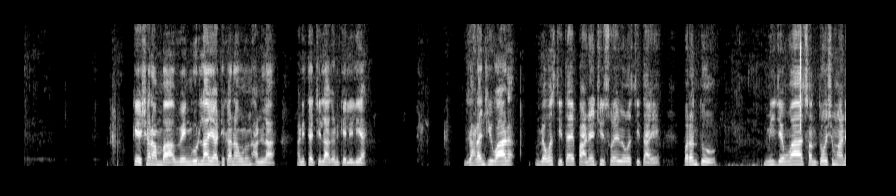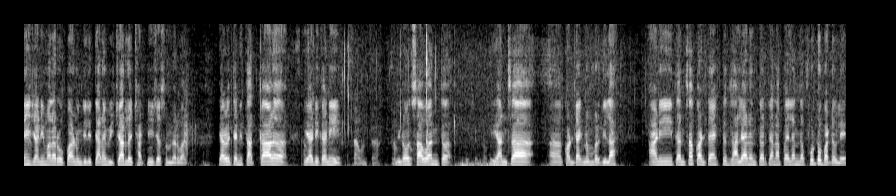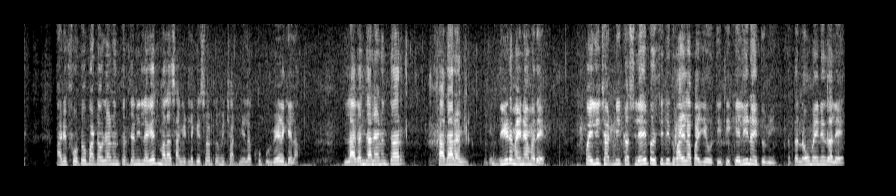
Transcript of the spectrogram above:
केशर आंबा वेंगुर्ला या ठिकाणाहून आणला आणि त्याची लागण केलेली आहे. झाडांची वाढ व्यवस्थित आहे पाण्याची सोय व्यवस्थित आहे परंतु मी जेव्हा संतोष माने ज्यांनी मला रोपं आणून दिली त्यांना विचारलं छाटणीच्या संदर्भात. त्यावेळी त्यांनी तात्काळ या ठिकाणी सावंतचा विनोद सावंत यांचा कॉन्टॅक्ट नंबर दिला आणि त्यांचा कॉन्टॅक्ट झाल्यानंतर त्यांना पहिल्यांदा फोटो पाठवले. आणि फोटो पाठवल्यानंतर त्यांनी लगेच मला सांगितलं की सर तुम्ही छाटणीला खूप वेळ केला. लागण झाल्यानंतर साधारण दीड महिन्यामध्ये पहिली छाटणी कसल्याही परिस्थितीत व्हायला पाहिजे होती. ती केली नाही तुम्ही. आता नऊ महिने झाले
